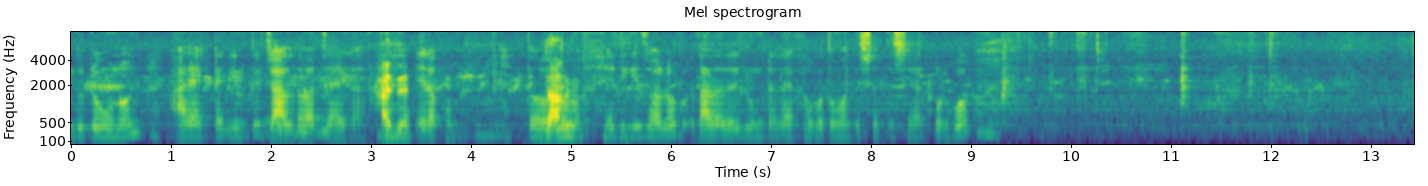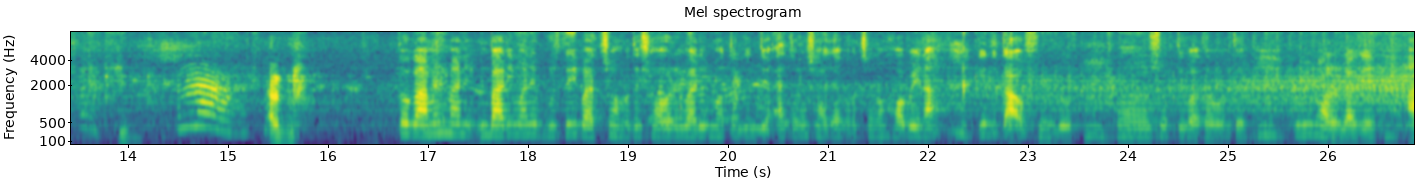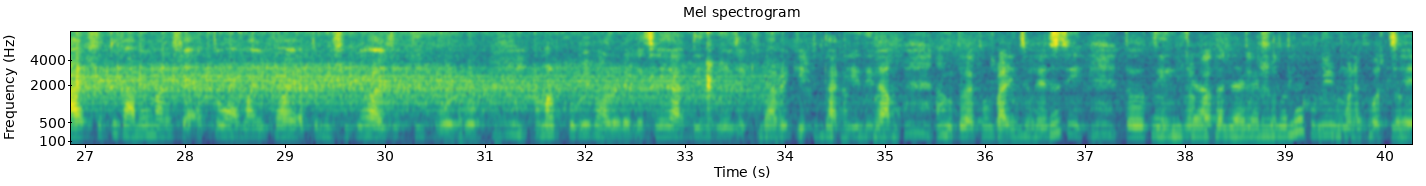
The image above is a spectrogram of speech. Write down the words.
দুটো উনুন আর একটা কিন্তু জাল দেওয়ার জায়গা। এরকম। তো? এদিকে চলো দাদাদের রুমটা দেখাবো তোমাদের সাথে শেয়ার করব। আর তো গ্রামের মানে বাড়ি মানে বুঝতেই পারছ আমাদের শহরের বাড়ির মতো কিন্তু এতটা সাজা গোছানো হবে না কিন্তু তাও সুন্দর সত্যি কথা বলতে। খুবই ভালো লাগে। আর সত্যি গ্রামের মানুষরা এত অমায়িক হয় এত মিশুকে হয় যে কী বলব? আমার খুবই ভালো লেগেছে আর দিনগুলো যে কীভাবে কেটে কাটিয়ে দিলাম আমি তো এখন বাড়ি চলে এসেছি তো দিনগুলোর কথা কিন্তু সত্যি খুবই মনে পড়ছে।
